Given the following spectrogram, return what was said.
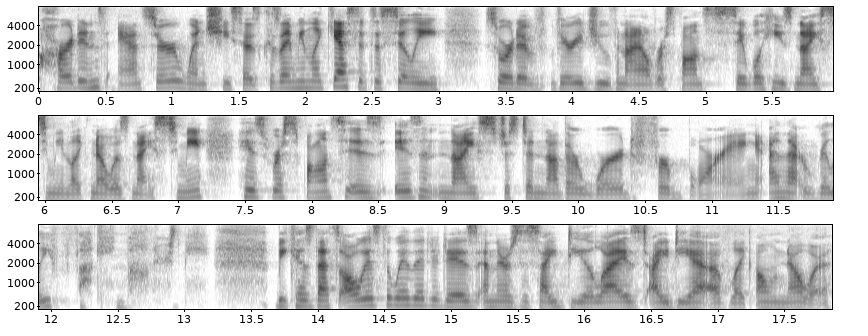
Hardin's answer when she says, because I mean, like, yes, it's a silly, sort of very juvenile response to say, well, he's nice to me, like Noah's nice to me. His response is, isn't nice just another word for boring? And that really fucking bothers me because that's always the way that it is. And there's this idealized idea of like, oh, Noah,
